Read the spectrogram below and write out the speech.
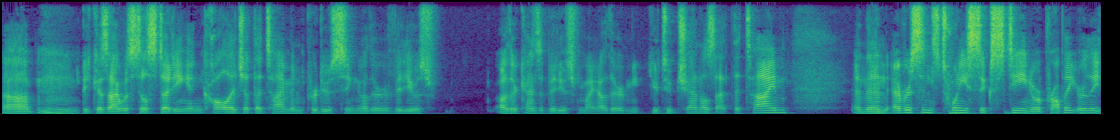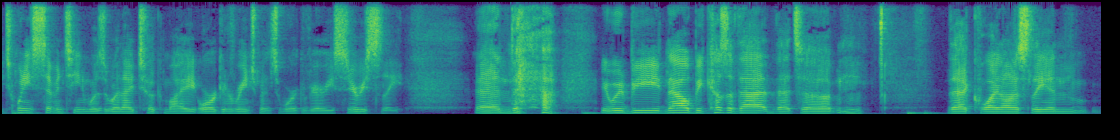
uh, because I was still studying in college at the time and producing other videos, other kinds of videos for my other YouTube channels at the time. And then ever since 2016 or probably early 2017 was when I took my organ arrangements work very seriously. And it would be now because of that that uh, that quite honestly in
